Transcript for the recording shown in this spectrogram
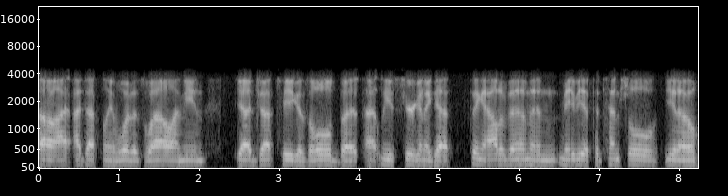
Oh, I, I definitely would as well. I mean, yeah, Jeff Teague is old, but at least you're going to get thing out of him and maybe a potential, you know,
